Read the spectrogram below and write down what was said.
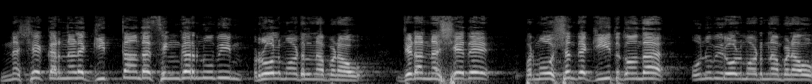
ਨਸ਼ੇ ਕਰਨ ਵਾਲੇ ਗੀਤਾਂ ਦਾ ਸਿੰਗਰ ਨੂੰ ਵੀ ਰੋਲ ਮਾਡਲ ਨਾ ਬਣਾਓ। ਜਿਹੜਾ ਨਸ਼ੇ ਦੇ ਪ੍ਰਮੋਸ਼ਨ ਦੇ ਗੀਤ ਗਾਉਂਦਾ, ਉਹਨੂੰ ਵੀ ਰੋਲ ਮਾਡਲ ਨਾ ਬਣਾਓ।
